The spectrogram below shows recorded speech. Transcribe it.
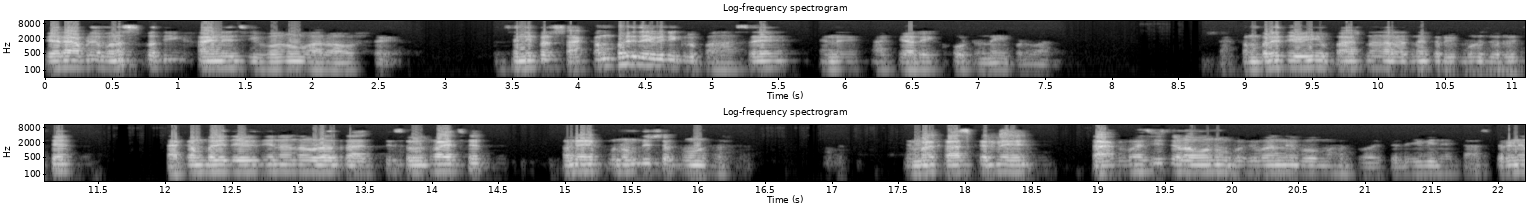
ત્યારે આપણે વનસ્પતિ ખાઈને જીવવાનો વારો આવશે. જેની પર શાકંભરી દેવીની કૃપા હશે, એને આ ક્યારેય ખોટ નહીં પડવાની. શાકંભરી દેવીની ઉપાસના આરાધના કરવી બહુ જરૂરી છે. શાકંભરી દેવીના નવરાત્ર આજથી શરૂ થાય છે અને પૂનમ દિવસે પૂર્ણ થશે. એમાં ખાસ કરીને શાકભાજી ચડાવવાનું ભગવાનને બહુ મહત્વ હોય છે. દેવીને ખાસ કરીને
